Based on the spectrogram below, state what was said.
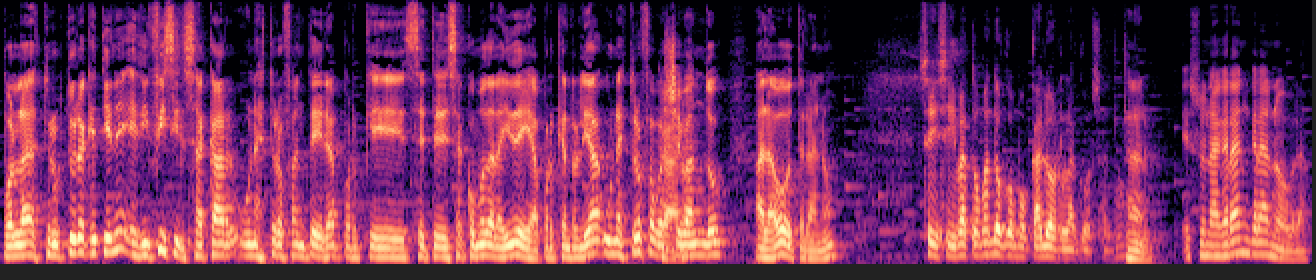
Por la estructura que tiene es difícil sacar una estrofa entera porque se te desacomoda la idea, porque en realidad una estrofa va Claro. llevando a la otra, ¿no? Sí, sí, va tomando como calor la cosa, ¿no? Claro. Es una gran, gran obra.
